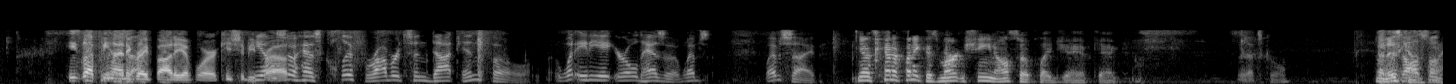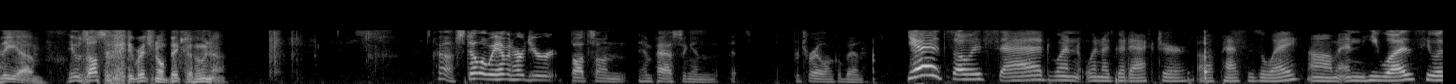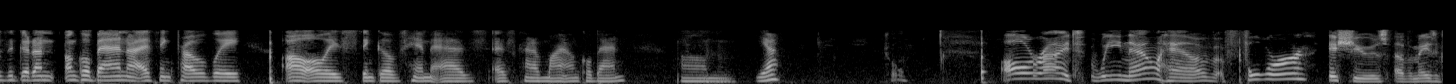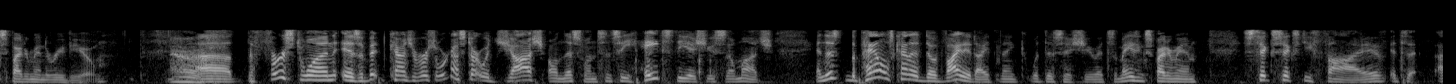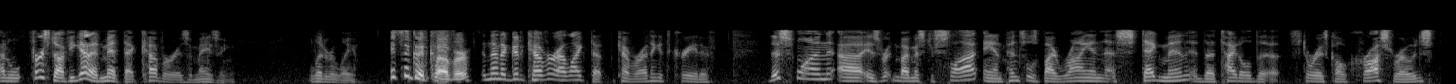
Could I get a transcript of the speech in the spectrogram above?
he's left behind a great body of work. He should be he proud. also has cliffrobertson.info. What 88 year old has a web website? Yeah, it's kind of funny because Martin Sheen also played JFK. So that's cool. That he is was also funny. the um, he was also the original Big Kahuna. Huh. Stella, we haven't heard your thoughts on him passing and portrayal Uncle Ben. Yeah, it's always sad when when a good actor uh, passes away. Um, and he was he was a good un- Uncle Ben. I think probably I'll always think of him as as kind of my Uncle Ben. Um, Yeah. Cool. All right, we now have four issues of Amazing Spider-Man to review. Uh, the first one is a bit controversial. We're going to start with Josh on this one since he hates the issue so much. And this the panel's kind of divided, I think, with this issue. It's Amazing Spider-Man 665. It's a, I, first off, you got to admit that cover is amazing, literally. it's a good cover. Isn't that a good cover? I like that cover. I think it's creative. This one uh, is written by Mr. Slott and pencils by Ryan Stegman. The title of the story is called Crossroads.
